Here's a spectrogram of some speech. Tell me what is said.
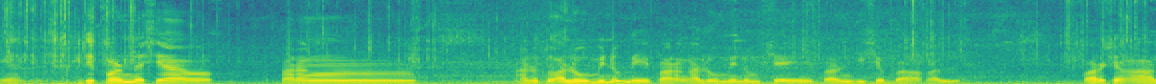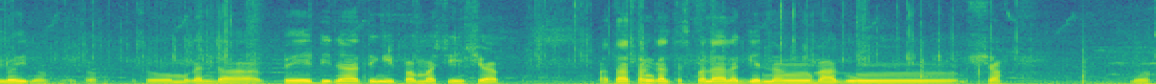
Yan. Deform na siya, oh. Parang ano to, aluminum eh. Parang aluminum siya eh. Parang hindi siya bakal. Parang siyang alloy, no? Ito. So, maganda. Pwede nating ipa-machine shop. Patatanggal, tapos palalagyan ng bagong shaft. No?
